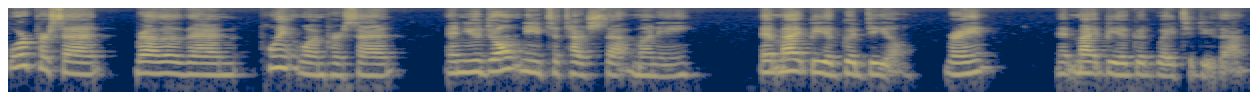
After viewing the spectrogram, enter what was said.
4% rather than 0.1%, and you don't need to touch that money, it might be a good deal, right? It might be a good way to do that.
